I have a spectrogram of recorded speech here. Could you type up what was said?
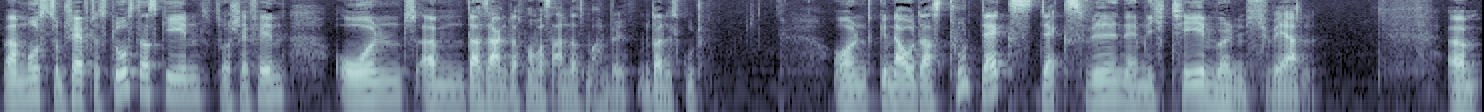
Man muss zum Chef des Klosters gehen, zur Chefin und ähm, da sagen, dass man was anderes machen will und dann ist gut. Und genau das tut Dex. Dex will nämlich Teemönch werden. Ähm,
